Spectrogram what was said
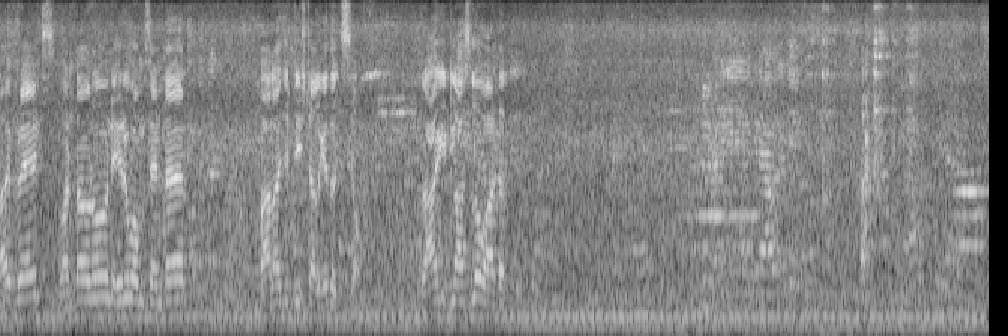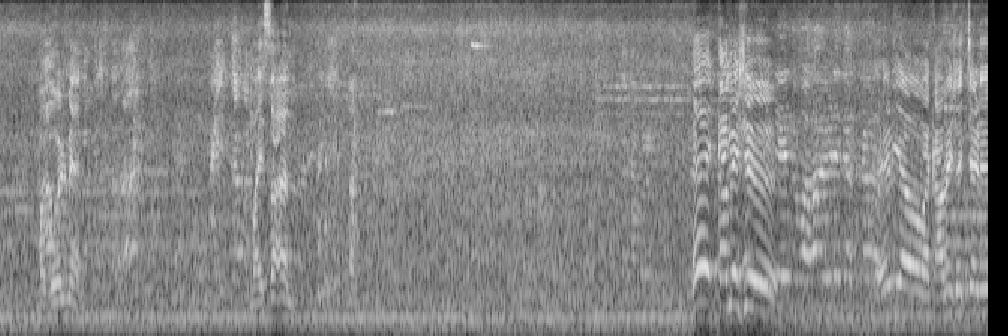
Hi friends one town Nehru home centre. Balaji tea స్టాల్కి అయితే వచ్చాం రాగి గ్లాసులో వాటర్. మా gold man. My son a Kamesh. Kamesh వచ్చాడు.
